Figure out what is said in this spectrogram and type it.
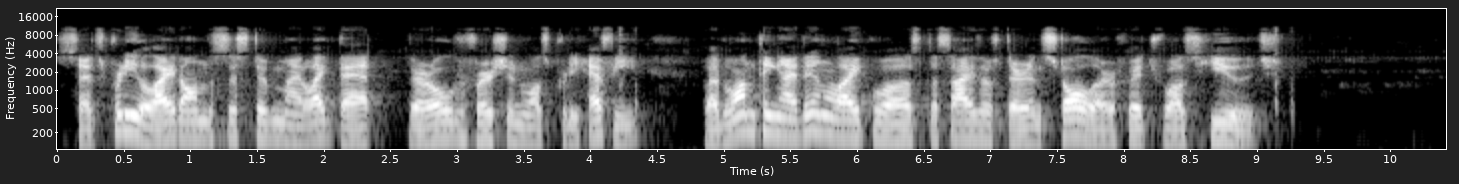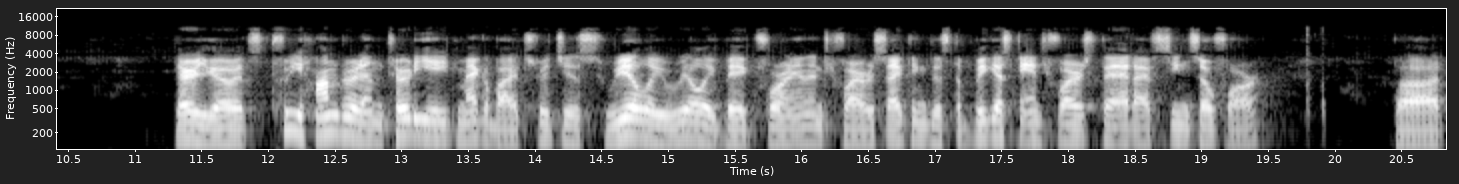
So it's pretty light on the system. I like that. Their old version was pretty heavy. But one thing I didn't like was the size of their installer, which was huge. There you go, it's 338 megabytes, which is really, really big for an antivirus. I think this is the biggest antivirus that I've seen so far. But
